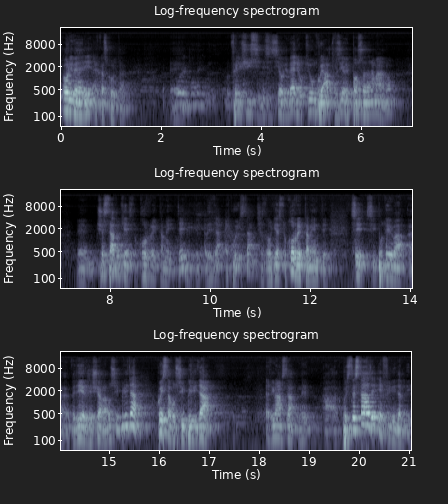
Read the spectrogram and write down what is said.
Oliveri, ecco ascolta, eh. Felicissimi se sia Oliveri o chiunque altro sia che possa dare una mano, eh, ci è stato chiesto correttamente, perché la verità è questa, ci è stato chiesto correttamente se si poteva eh, vedere se c'era la possibilità, questa possibilità è rimasta nel- a quest'estate e finita lì.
